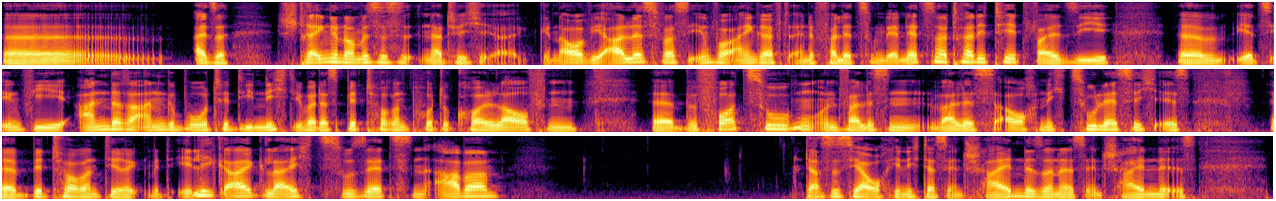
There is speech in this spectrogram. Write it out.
äh, also streng genommen ist es natürlich äh, genau wie alles, was irgendwo eingreift, eine Verletzung der Netzneutralität, weil sie äh, jetzt irgendwie andere Angebote, die nicht über das BitTorrent-Protokoll laufen, äh, bevorzugen und weil es, weil es auch nicht zulässig ist, äh, BitTorrent direkt mit illegal gleichzusetzen. Aber das ist ja auch hier nicht das Entscheidende, sondern das Entscheidende ist,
